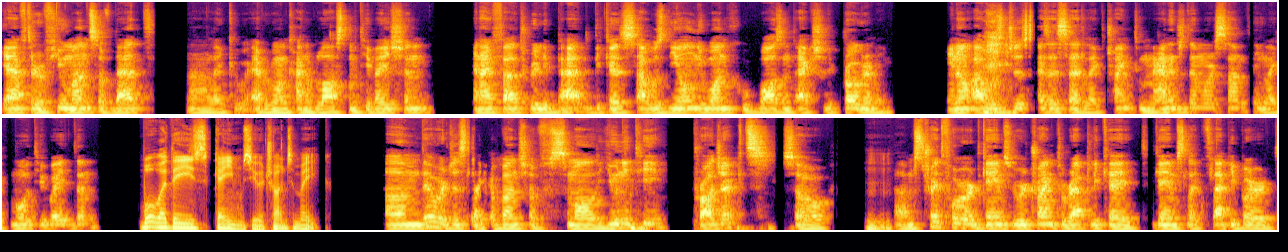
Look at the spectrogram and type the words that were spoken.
yeah, after a few months of that, uh, like everyone kind of lost motivation. And I felt really bad because I was the only one who wasn't actually programming. You know, I was just, as I said, like trying to manage them or something, like motivate them. What were these games you were trying to make? Um, they were just like a bunch of small Unity projects. So mm-hmm. um, straightforward games. We were trying to replicate games like Flappy Bird,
